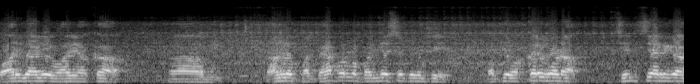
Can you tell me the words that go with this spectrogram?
వారు కానీ వారి యొక్క దానిలో పేపర్లో పనిచేసేటువంటి ప్రతి ఒక్కరు కూడా సిన్సియర్గా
